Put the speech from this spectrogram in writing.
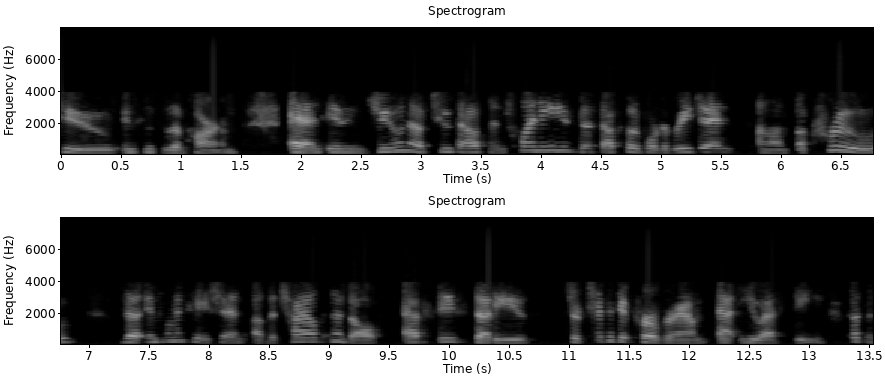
to instances of harm. And in June of 2020, the South Dakota Board of Regents um, approved the implementation of the Child and Adult Advocacy Studies certificate program at USD. That's a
